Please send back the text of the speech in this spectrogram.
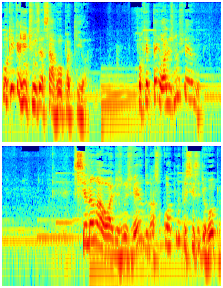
por que, que a gente usa essa roupa aqui, ó? Porque tem olhos nos vendo. Se não há olhos nos vendo, nosso corpo não precisa de roupa.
